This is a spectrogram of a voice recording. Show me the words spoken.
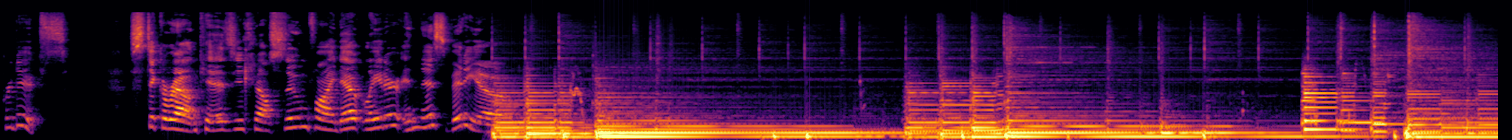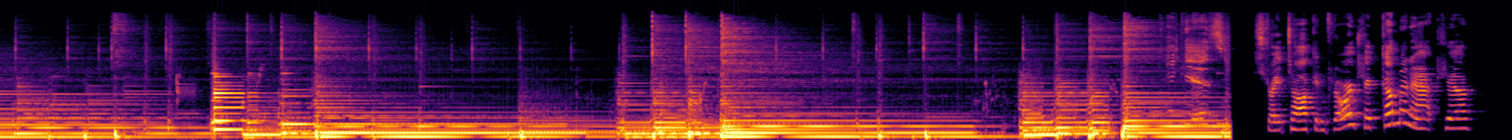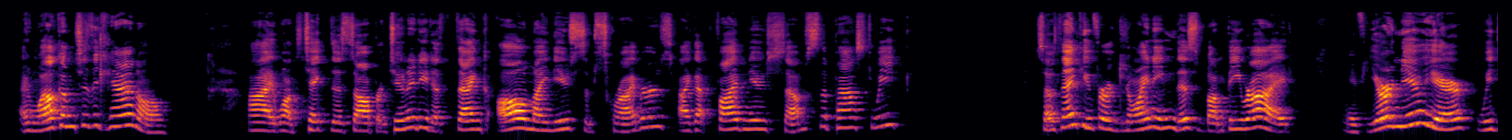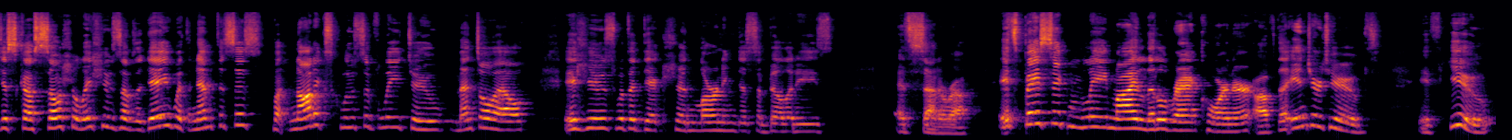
produce. Stick around, kids. You shall soon find out later in this video. Talking Fedora Chic coming at you, and welcome to the channel. I want to take this opportunity to thank all my new subscribers. I got five new subs the past week. So thank you for joining this bumpy ride. If you're new here, we discuss social issues of the day with an emphasis, but not exclusively to mental health, issues with addiction, learning disabilities, etc. It's basically my little rant corner of the intertubes. If you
